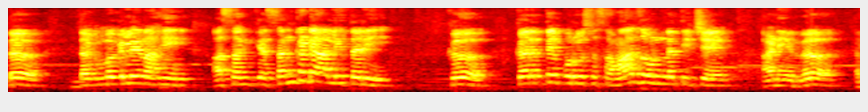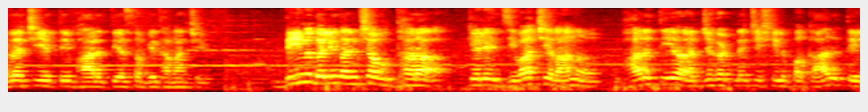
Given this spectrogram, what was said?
ड डगमगले नाही असंख्य संकटे आली तरी क करते पुरुष समाज उन्नतीचे आणि र रचयिते भारतीय संविधानाचे. दीनदलितांच्या उद्धारा केले जीवाचे रान भारतीय राज्यघटनेचे शिल्पकार ते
